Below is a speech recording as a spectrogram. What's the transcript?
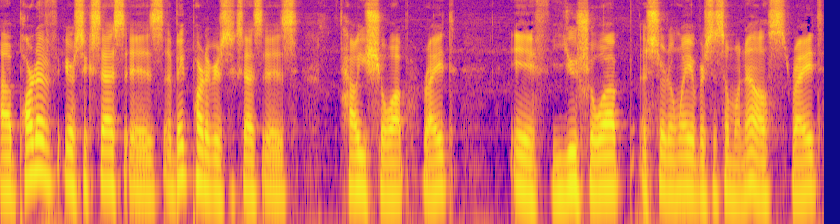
Uh, part of your success is a big part of your success is how you show up, right? If you show up a certain way versus someone else, right?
